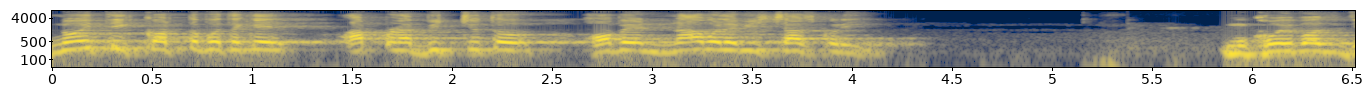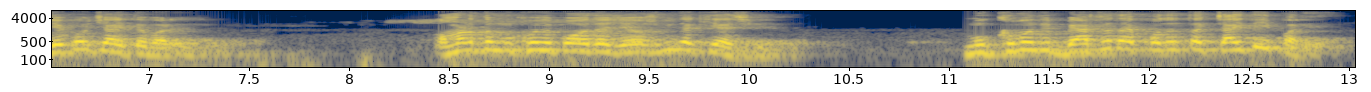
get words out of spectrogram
নৈতিক কর্তব্য থেকে আপনারা বিচ্যুত হবেন না বলে বিশ্বাস করি। মুখ্যমন্ত্রী পদ যে কেউ চাইতে পারে। আমরা তো মুখ্যমন্ত্রী পদে যে অসুবিধা কী আছে? মুখ্যমন্ত্রী ব্যর্থতায় পদত্যাগ চাইতেই পারে।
